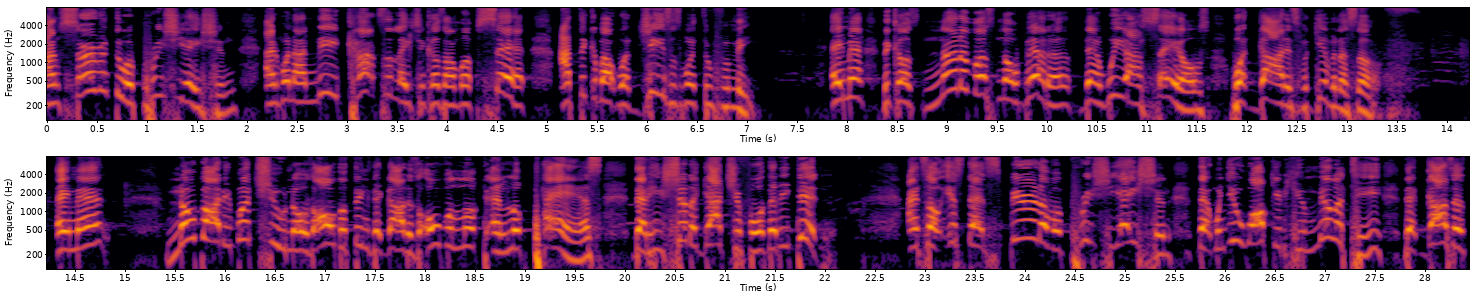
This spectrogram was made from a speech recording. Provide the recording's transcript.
I'm serving through appreciation. And when I need consolation because I'm upset, I think about what Jesus went through for me. Amen. Because none of us know better than we ourselves what God has forgiven us of. Amen. Nobody but you knows all the things that God has overlooked and looked past that He should have got you for that He didn't. And so it's that spirit of appreciation that when you walk in humility, that God says,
